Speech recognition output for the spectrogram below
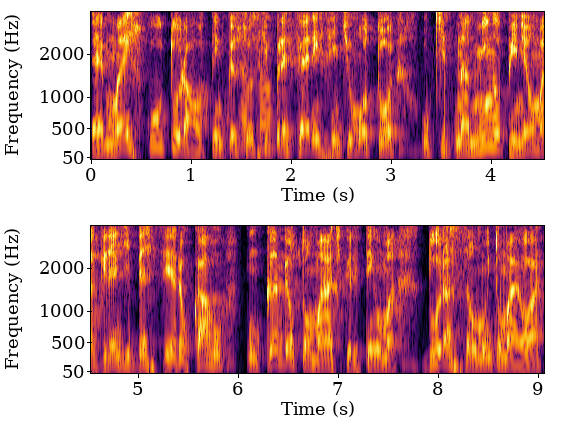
É mais cultural. Tem pessoas que preferem sentir o motor, o que, na minha opinião, é uma grande besteira. O carro com câmbio automático, ele tem uma duração muito maior,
